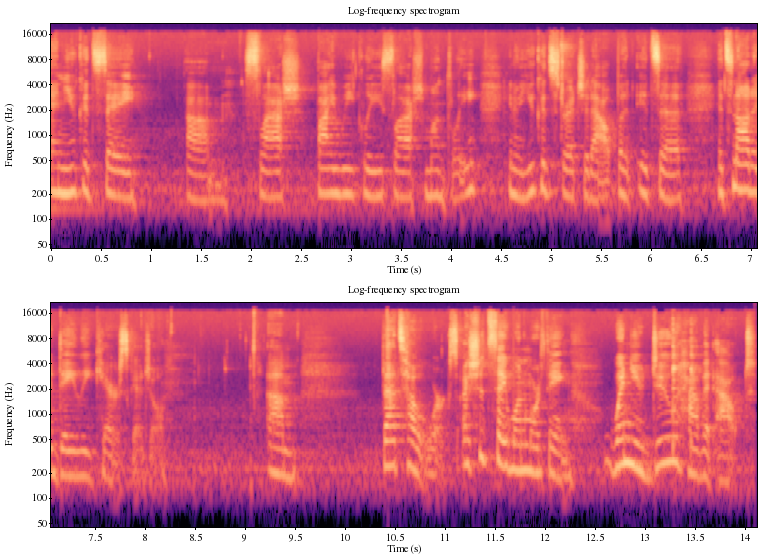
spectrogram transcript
And you could say um, slash biweekly slash monthly. You know, you could stretch it out, but it's a it's not a daily care schedule. Um, that's how it works. I should say one more thing. When you do have it out,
